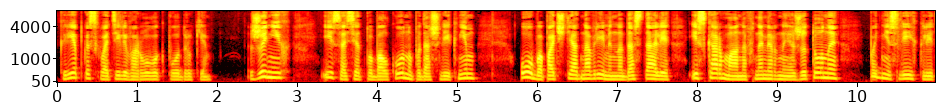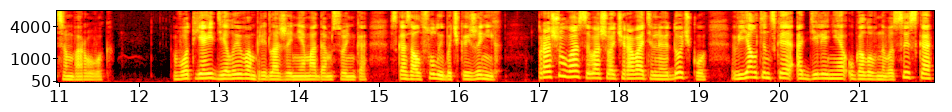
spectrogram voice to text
крепко схватили воровок под руки. Жених и сосед по балкону подошли к ним, оба почти одновременно достали из карманов номерные жетоны, поднесли их к лицам воровок. «Вот я и делаю вам предложение, мадам Сонька», — сказал с улыбочкой жених. «Прошу вас и вашу очаровательную дочку в Ялтинское отделение уголовного сыска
